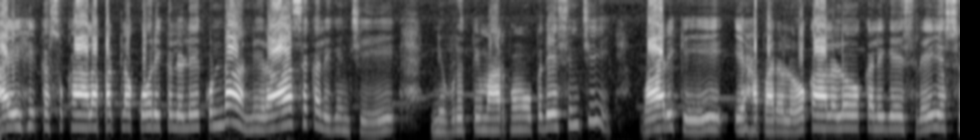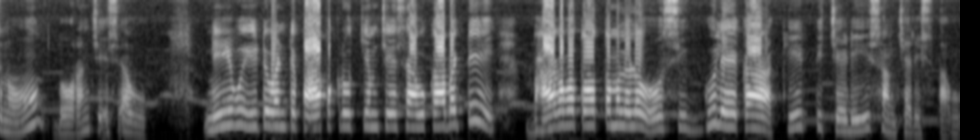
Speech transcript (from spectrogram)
ఐహిక సుఖాల పట్ల కోరికలు లేకుండా నిరాశ కలిగించి నివృత్తి మార్గం ఉపదేశించి వారికి ఇహపరలోకాలలో కలిగే శ్రేయస్సును దూరం చేశావు. నీవు ఇటువంటి పాపకృత్యం చేశావు కాబట్టి భాగవతోత్తములలో సిగ్గు లేక కీర్తి చెడి సంచరిస్తావు.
